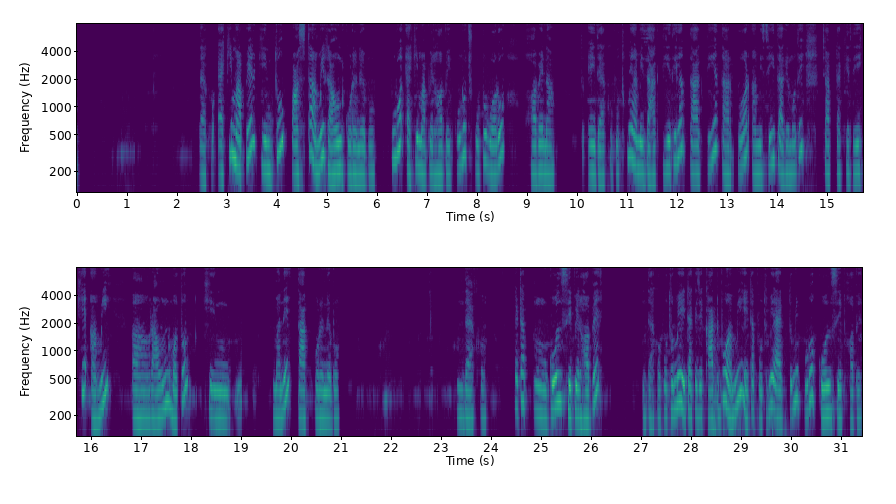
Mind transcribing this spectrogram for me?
দেখো, একই মাপের কিন্তু পাঁচটা আমি রাউন্ড করে নেব। পুরো একই মাপের হবে, কোনো ছোট বড় হবে না। তো এই দেখো, প্রথমে আমি দাগ দিয়ে দিলাম, দাগ দিয়ে তারপর আমি সেই দাগের মধ্যে চাপটাকে রেখে আমি রাউন্ড মতন মানে তাক করে নেব। দেখো, এটা গোল শেপের হবে। দেখো, প্রথমে এটাকে যে কাটবো আমি, এটা প্রথমে একদমই পুরো গোল শেপ হবে।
